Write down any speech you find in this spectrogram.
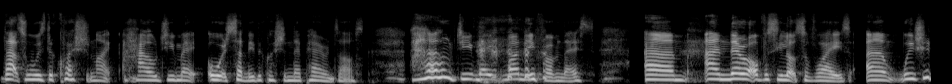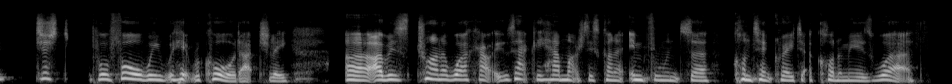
that's always the question like how do you make or it's suddenly the question their parents ask how do you make money from this? Um, and there are obviously lots of ways. Um, we should just before we hit record actually uh, i was trying to work out exactly how much this kind of influencer content creator economy is worth.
